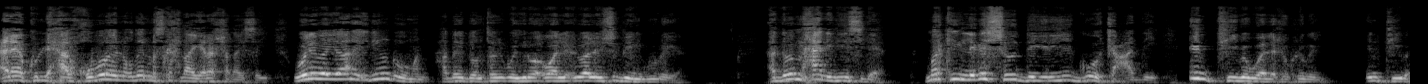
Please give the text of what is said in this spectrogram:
calaa kulli xaal khuburay noqdeen maskaxdaa yara shaqaysay. Weliba yaana idiin dhuuman hadday doonto waa laysu beenguuraya haddaba maxaan idiin sidaa? Markii laga soo dayriyey gooja cadde intiiba waa la rogrogay intiiba.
